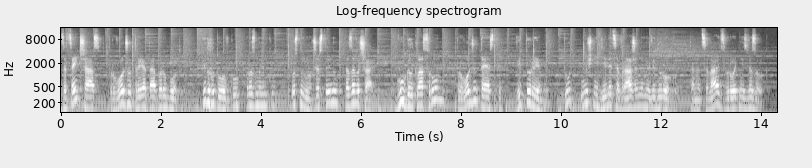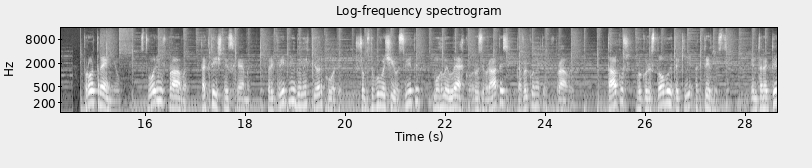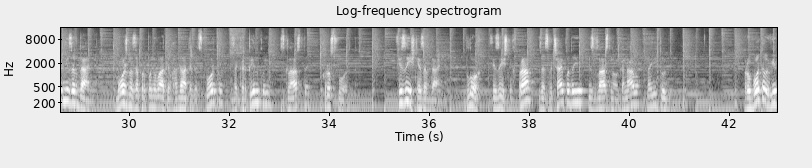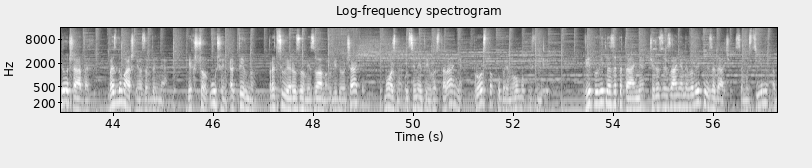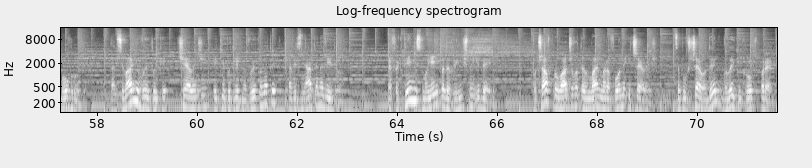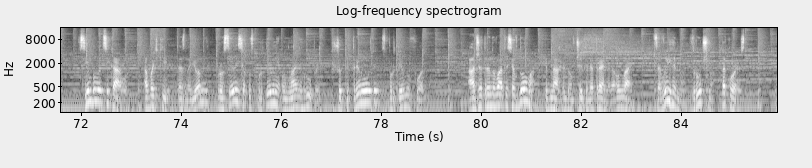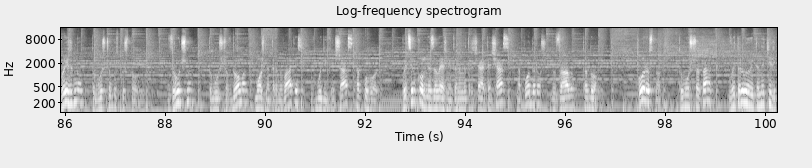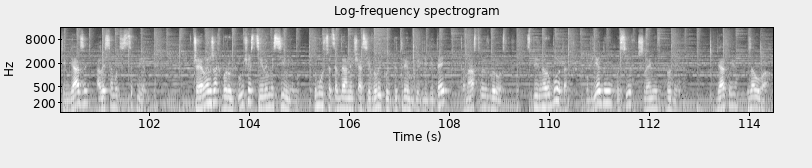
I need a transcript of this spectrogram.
За цей час проводжу три етапи роботи: підготовку, розминку, основну частину та завершальну. Google Classroom проводжу тести, вікторини. Тут учні діляться враженнями від уроку та надсилають зворотній зв'язок. Про тренінг. Створюю вправи, тактичні схеми, прикріплюю до них QR-коди, щоб здобувачі освіти могли легко розібратись та виконати вправи. Також використовую такі активності. Інтерактивні завдання можна запропонувати вгадати вид спорту за картинкою, скласти кросворд. Фізичні завдання. Блог фізичних вправ зазвичай подаю із власного каналу на YouTube. Робота у відеочатах без домашнього завдання. Якщо учень активно працює разом із вами у відеочаті, можна оцінити його старання просто у прямому ефірі. Відповідь на запитання чи розв'язання невеликої задачі самостійно або в групі. Танцювальні виклики, челенджі, які потрібно виконати та відзняти на відео. Ефективність моєї педагогічної ідеї. Почав впроваджувати онлайн-марафони і челенджі. Це був ще один великий крок вперед. Всім було цікаво, а батьки та знайомі просилися у спортивні онлайн-групи, щоб підтримувати спортивну форму. Адже тренуватися вдома під наглядом вчителя-тренера онлайн це вигідно, зручно та корисно. Вигідно, тому що безкоштовно. Зручно, тому що вдома можна тренуватись в будь-який час та погоду. Ви цілком незалежні та не витрачаєте час на подорож до залу та дому. Корисно, тому що так ви тренуєте не тільки м'язи, але й самодисципліну. В челенджах беруть участь цілими сім'ями, тому що це в даний час є великою підтримкою для дітей та настроїв дорослих. Спільна робота об'єднує усіх членів родини. Дякую за увагу!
